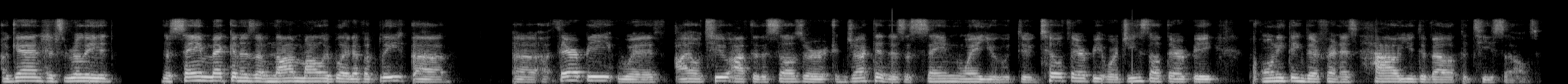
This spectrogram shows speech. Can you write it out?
again, it's really the same mechanism, non-myeloablative uh, uh, therapy with IL-2 after the cells are injected is the same way you do TIL therapy or gene cell therapy. The only thing different is how you develop the T cells.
